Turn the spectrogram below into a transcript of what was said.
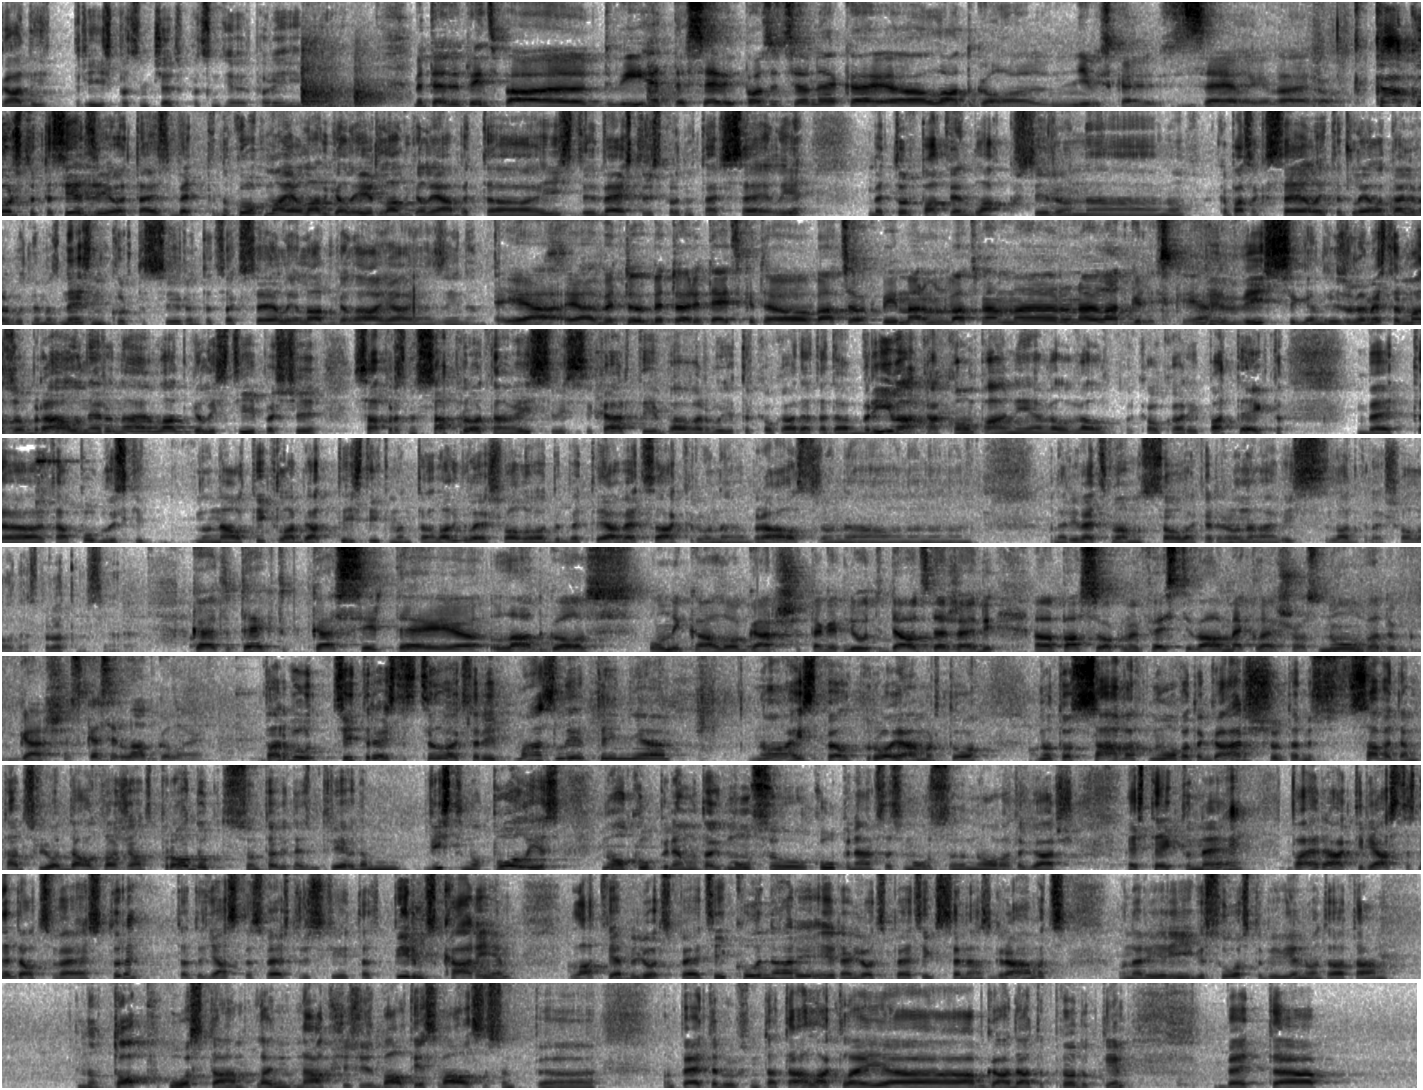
gadi 13, 14 jau ir par īņu. Bet tad, principā, Dvieta sevi pozicionē kā Latvijas ņeviskai sēlija vairāk. Kā kurš tur tas iedzīvotājs, bet nu, kopumā jau Latvija ir Latvija, bet uh, īsti vēsturiski, protams, tā ir sēlija. Bet turpat vien blakus ir. Un, nu, kā pasakā sēlī, tad liela daļa varbūt nemaz nezina, kur tas ir. Tad saka, sēlī Latvijā, jā, jā, zinām. Jā, jā bet, tu, bet tu arī teici, ka tev vecāki, piemēram, un vecmāma runāja latviešu. Ja? Visi gandrīz runāja. Mēs ar mazo brāli nerunājam latviešu īpaši. Saprast, mēs saprotam, viss ir kārtībā. Varbūt ja tur kaut kādā tādā brīvākā kompānijā vēl, vēl kaut ko arī pateiktu. Bet tā publiski nu, nav tik labi attīstīta man tā latviešu valoda. Bet jā, vecāki runā, brālis runā. Un, un, un, un, Un arī vecmāmas savulaik runāja visas latviešu valodās, protams. Jā. Kā tu teiktu, kas ir te Latvijas unikālo garšu? Tagad ļoti daudz dažādi pasaukumu festivāli meklē šos nulvadu garšas. Kas ir Latvijā? Varbūt citreiz tas cilvēks arī mazliet no aizpeld projām ar to no to sava novada garšu, un tad mēs savedam tādus ļoti daudz dažādus produktus, un tagad, nezinu, ievedam vistu no polijas, nokūpinām, un tagad mūsu kūpinājums tas ir mūsu novada garša. Es teiktu, nē, vairāk ir jāskatās nedaudz vēsture, tad jāskatās vēsturiski, tad pirms kariem Latvijā bija ļoti spēcīga kulinārija, ir ļoti spēcīgas senās grāmatas, un arī Rīgas osta bija viena no tādām no top ostām, lai nāk šīs Baltijas valstis un, un Pēterburgas un tā tālāk, lai apgādātu produktiem. Bet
